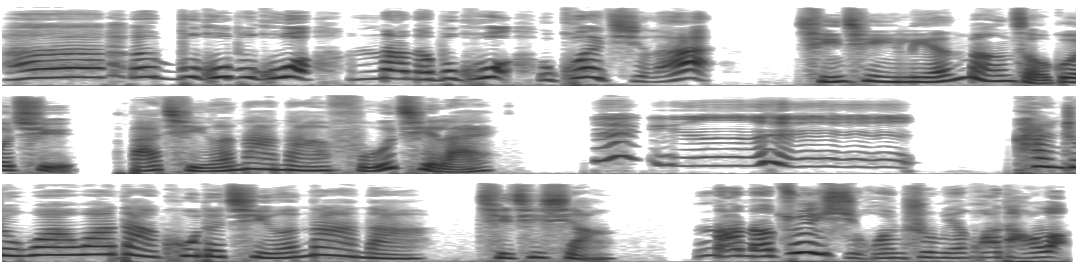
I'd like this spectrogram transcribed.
啊，不哭不哭，娜娜不哭，快起来！晴晴连忙走过去，把企鹅娜娜扶起来。看着哇哇大哭的企鹅娜娜，琪琪想。娜娜最喜欢吃棉花糖了，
